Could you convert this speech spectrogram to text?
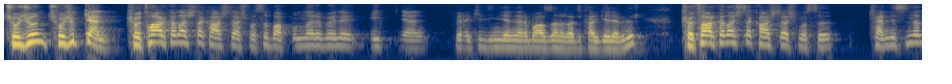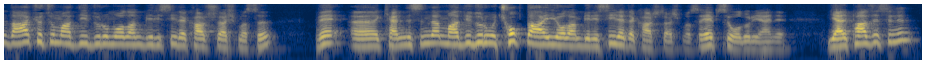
çocuğun çocukken kötü arkadaşla karşılaşması bak bunları böyle ilk yani belki dinleyenlere bazılarına radikal gelebilir. Kötü arkadaşla karşılaşması, kendisinden daha kötü maddi durumu olan birisiyle karşılaşması ve e, kendisinden maddi durumu çok daha iyi olan birisiyle de karşılaşması hepsi olur yani yelpazesinin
